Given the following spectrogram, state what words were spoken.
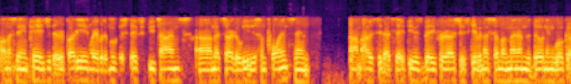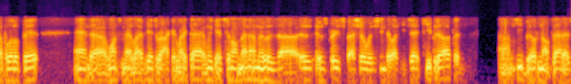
on the same page with everybody and were able to move the sticks a few times, um, that started to lead to some points. And um, obviously that safety was big for us, just giving us some momentum. The building woke up a little bit. And uh, once MetLife gets rocking like that, and we get some momentum, it was uh, it was, it was pretty special. We just need to, like you said, keep it up and um, keep building off that as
